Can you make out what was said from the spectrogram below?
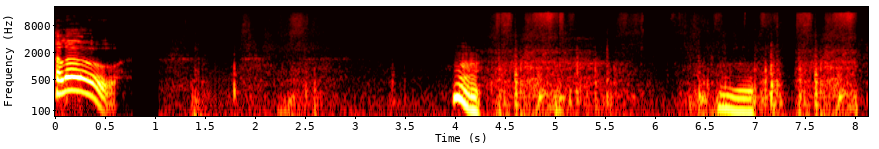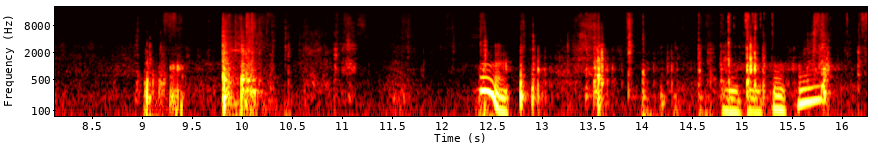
Hello. Hmm. Hmm. Hmm. Mm-hmm.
